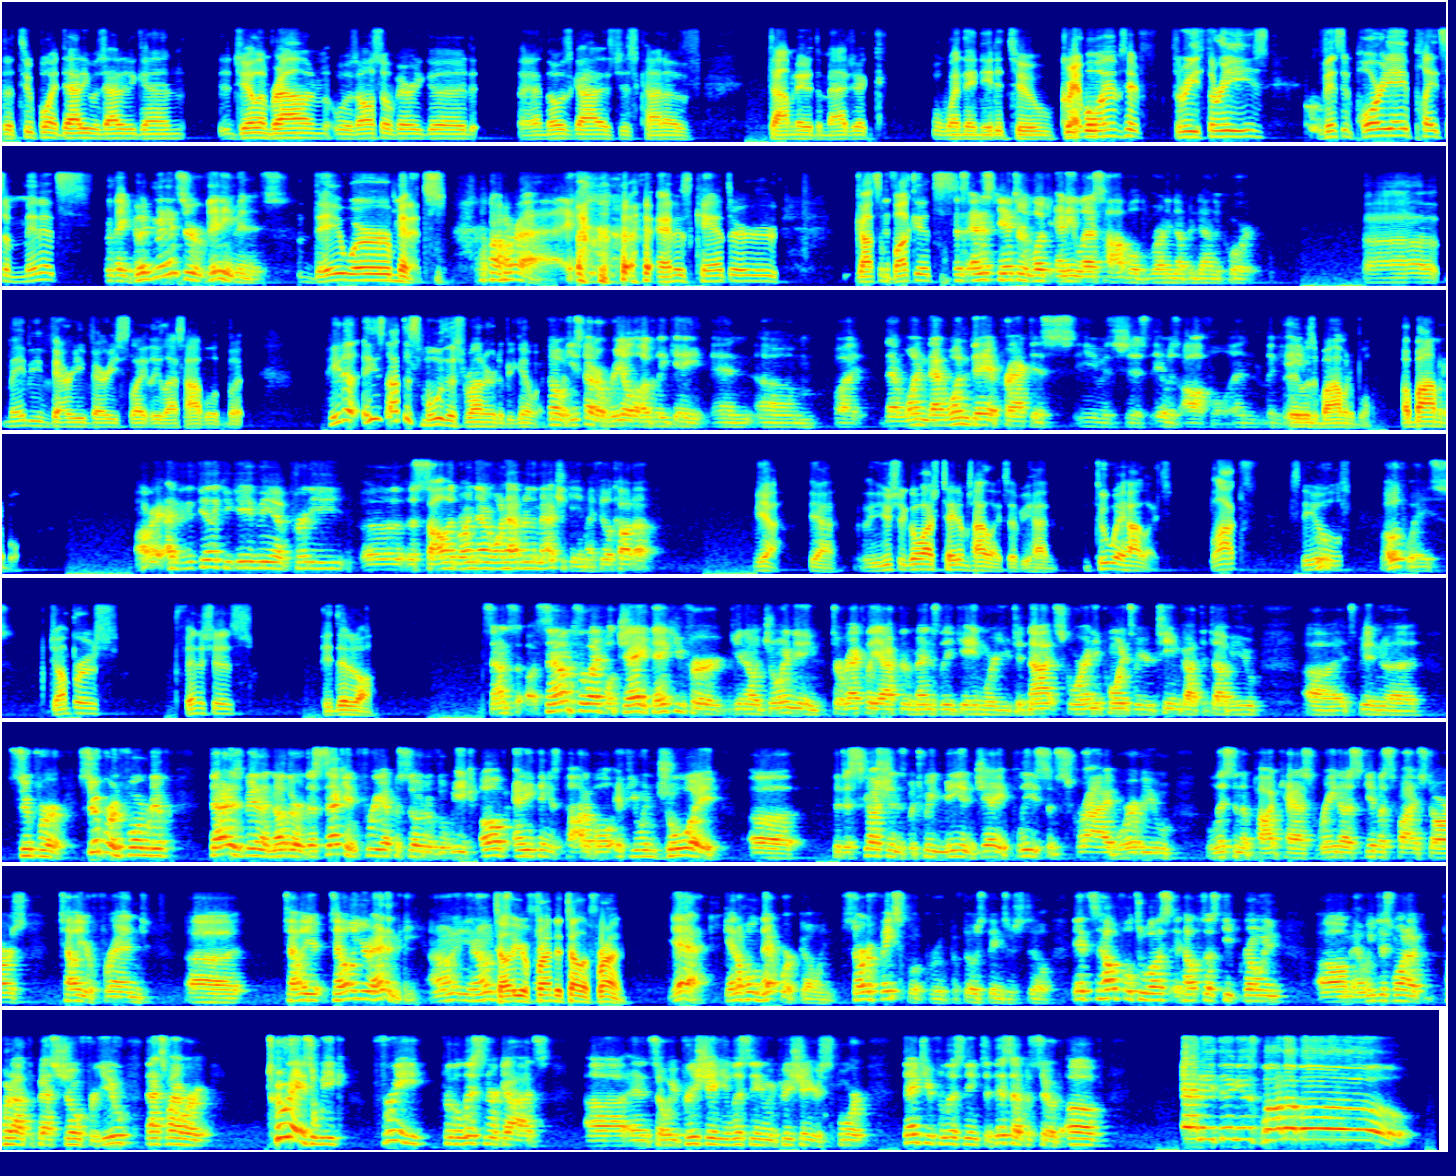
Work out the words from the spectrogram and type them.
The two point daddy was at it again. Jaylen Brown was also very good, and those guys just kind of dominated the Magic when they needed to. Grant Williams hit three threes. Vincent Poirier played some minutes. Were they good minutes or Vinny minutes? They were minutes. All right. Enes Kanter got some buckets. Does Enes Kanter look any less hobbled running up and down the court? Uh, maybe very, very slightly less hobbled, but he do, he's not the smoothest runner to begin with. No, he's got a real ugly gait, and um, but that one that one day of practice, he was just it was awful, and the game it was abominable, abominable. All right, I feel like you gave me a pretty uh, a solid rundown of what happened in the Magic game. I feel caught up. Yeah, yeah. You should go watch Tatum's highlights if you hadn't. Two way highlights, blocks, steals, Ooh, both ways, jumpers, finishes. He did it all. Sounds sounds delightful, Jay. Thank you for you know joining directly after the men's league game where you did not score any points, but your team got the W. Uh, it's been uh, super super informative. That has been another the second free episode of the week of Anything Is Potable. If you enjoy uh, the discussions between me and Jay, please subscribe wherever you listen to podcasts. Rate us, give us five stars, tell your friend. Tell your tell your enemy. I don't you know. Tell your friend to tell a friend. Yeah, get a whole network going. Start a Facebook group if those things are still. It's helpful to us. It helps us keep growing. Um, and we just want to put out the best show for you. That's why we're two days a week free for the listener gods. Uh, and so we appreciate you listening. We appreciate your support. Thank you for listening to this episode of Anything is Potable.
